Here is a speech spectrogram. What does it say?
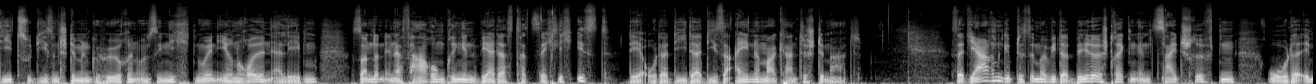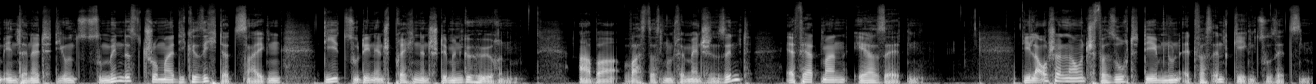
die zu diesen Stimmen gehören und sie nicht nur in ihren Rollen erleben, sondern in Erfahrung bringen, wer das tatsächlich ist, der oder die da diese eine markante Stimme hat. Seit Jahren gibt es immer wieder Bilderstrecken in Zeitschriften oder im Internet, die uns zumindest schon mal die Gesichter zeigen, die zu den entsprechenden Stimmen gehören. Aber was das nun für Menschen sind, erfährt man eher selten. Die Lauscher Lounge versucht dem nun etwas entgegenzusetzen.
